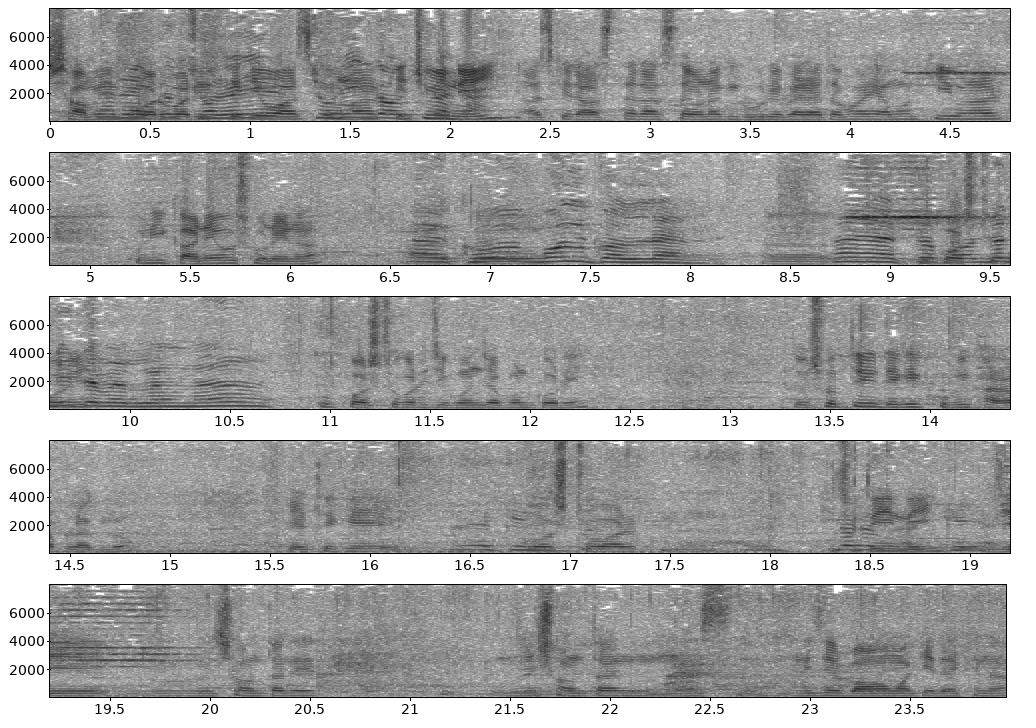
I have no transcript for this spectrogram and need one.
স্বামীর ঘর বাড়ি থেকেও আজকে ওনার কিছুই নেই। আজকে রাস্তায় রাস্তায় ওনাকে ঘুরে বেড়াতে হয় এমনকি ওনার উনি কানেও শোনে না। হ্যাঁ, খুব ভুল করলেন। আহ, হ্যাঁ খুব কষ্ট করে জীবনযাপন করে। তো সত্যি দেখে খুবই খারাপ লাগল। এর থেকে কষ্ট আর কিছুতেই নেই যে সন্তানের যে সন্তান নিজের বাবা মাকে দেখে না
